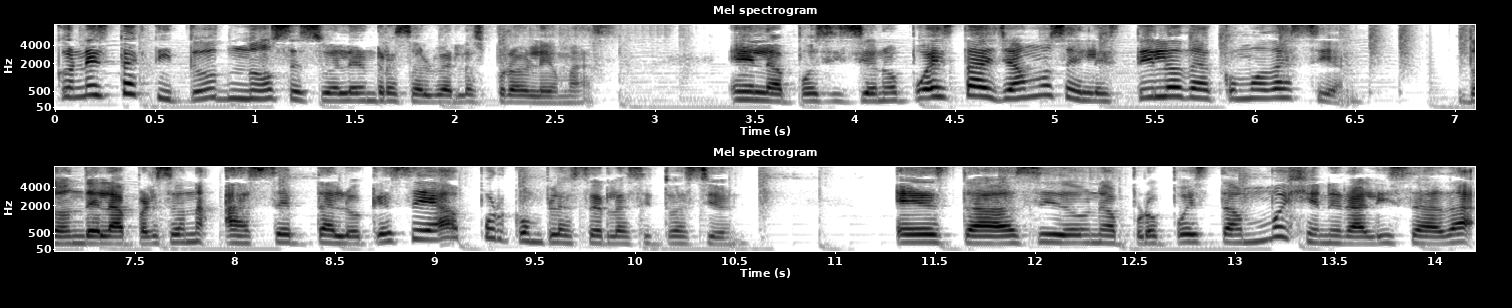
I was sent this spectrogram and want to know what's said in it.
Con esta actitud no se suelen resolver los problemas. En la posición opuesta hallamos el estilo de acomodación, donde la persona acepta lo que sea por complacer la situación. Esta ha sido una propuesta muy generalizada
